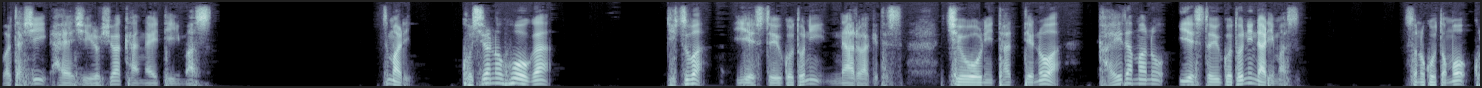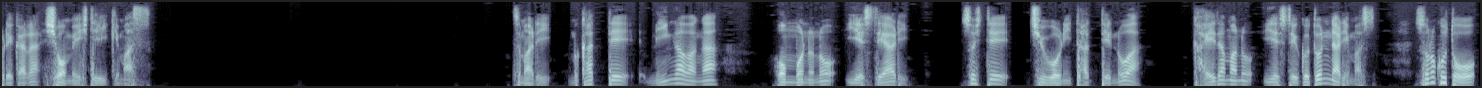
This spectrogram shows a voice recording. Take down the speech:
私、林博は考えています。つまり、こちらの方が、実はイエスということになるわけです。中央に立っているのは、替え玉のイエスということになります。そのこともこれから証明していきます。つまり、向かって右側が本物のイエスであり、そして中央に立っているのは替え玉のイエスということになります。そのことを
